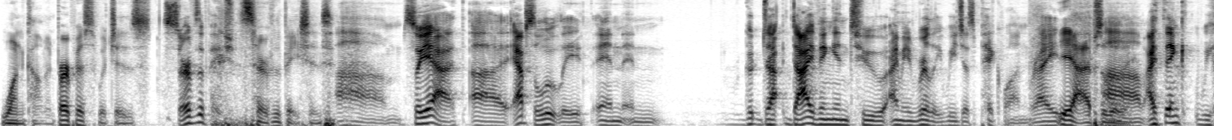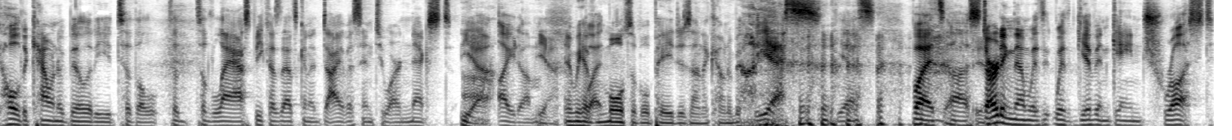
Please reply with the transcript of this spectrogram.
one common purpose, which is Serve the patient. serve the patient. Um, so yeah, uh, absolutely. And and diving into, I mean, really, we just pick one, right? Yeah, absolutely. Um, I think we hold accountability to the to, to last because that's going to dive us into our next uh, yeah. item. Yeah. And we have But- multiple pages on accountability. yes yes but uh, starting then with with give and gain trust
